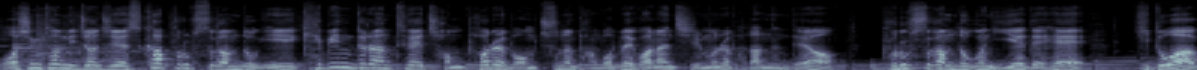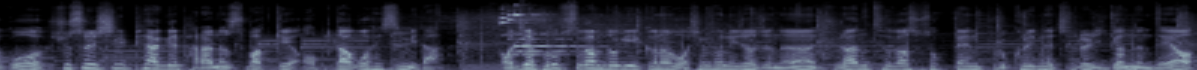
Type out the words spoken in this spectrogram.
워싱턴 위저즈의 스카 브룩스 감독이 케빈 듀란트의 점퍼를 멈추는 방법에 관한 질문을 받았는데요. 브룩스 감독은 이에 대해 기도하고 슛을 실패하길 바라는 수밖에 없다고 했습니다. 어제 브룩스 감독이 이끄는 워싱턴 위저즈는 듀란트가 소속된 브루클린 네츠를 이겼는데요.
